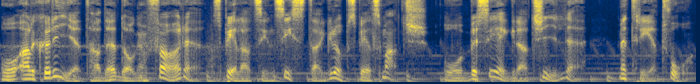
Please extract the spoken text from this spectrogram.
Och Algeriet hade dagen före spelat sin sista gruppspelsmatch och besegrat Chile med 3-2.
